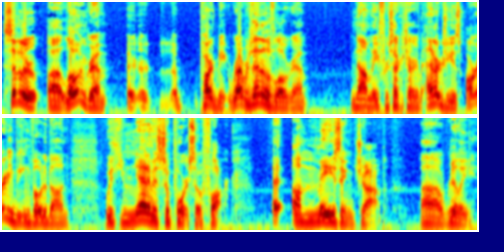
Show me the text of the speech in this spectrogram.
Senator uh, Lowengram, uh, uh, pardon me, Representative Lowengram, nominee for Secretary of Energy, is already being voted on with unanimous support so far. A- amazing job, uh, really,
